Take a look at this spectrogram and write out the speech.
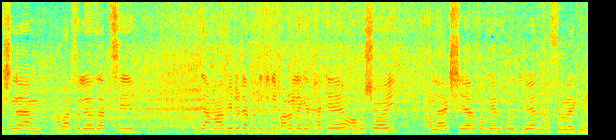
আসলাম, আবার চলেও যাচ্ছি। যদি আমার ভিডিওটা আপনাদের যদি ভালো লেগে থাকে, অবশ্যই লাইক শেয়ার কমেন্ট করে দিবেন। আসসালামু আলাইকুম।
